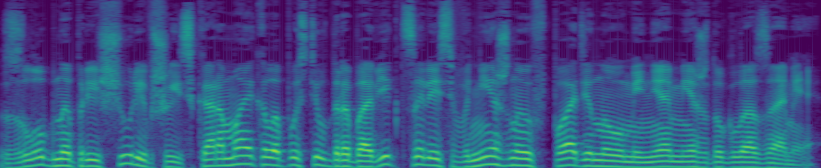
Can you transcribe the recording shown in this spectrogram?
Злобно прищурившись, Кармайкл опустил дробовик, целясь в нежную впадину у меня между глазами.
